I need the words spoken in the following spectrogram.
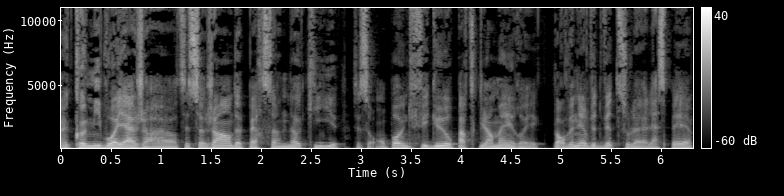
un commis voyageur, tu sais, ce genre de personnes-là qui, c'est ça, ont pas une figure particulièrement héroïque. Pour revenir vite vite sur l'aspect,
